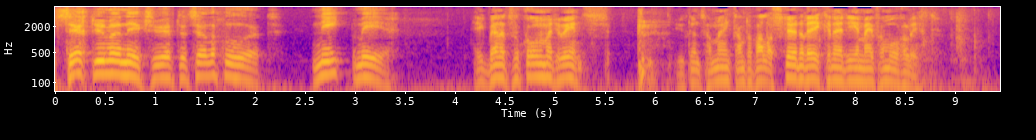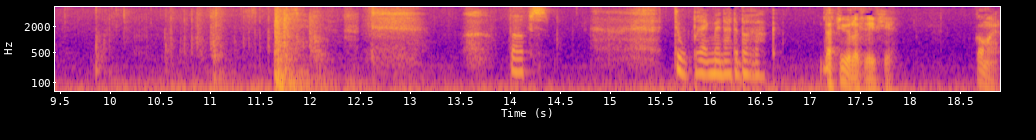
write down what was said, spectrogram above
Zegt u maar niks, u heeft het zelf gehoord. Niet meer. ik ben het volkomen met u eens. U kunt van mijn kant op alle steun rekenen die in mijn vermogen ligt. Paps, toe, breng me naar de barak. Natuurlijk, liefje. Kom maar.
